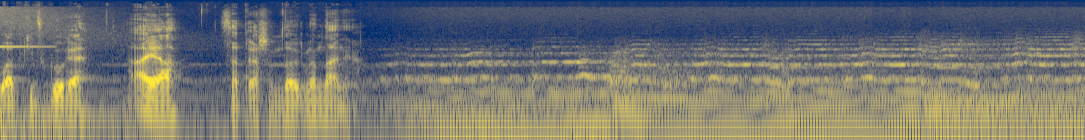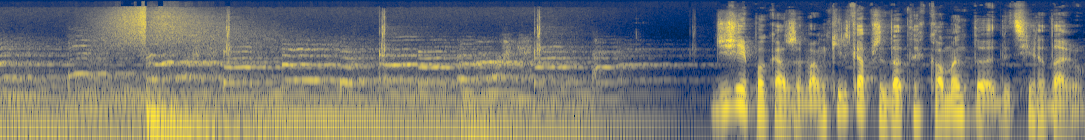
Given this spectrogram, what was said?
łapki w górę, a ja zapraszam do oglądania. Dzisiaj pokażę Wam kilka przydatnych komend do edycji radaru.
